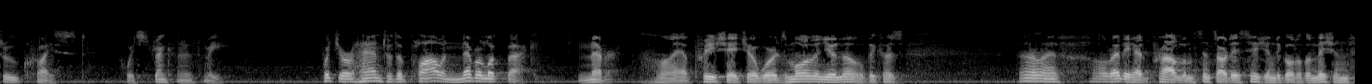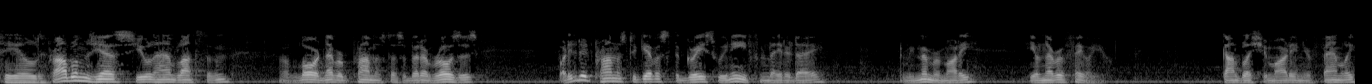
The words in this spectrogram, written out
through Christ, which strengtheneth me. Put your hand to the plow and never look back. Never. Oh, I appreciate your words more than you know because, well, I've already had problems since our decision to go to the mission field. Problems, yes, you'll have lots of them. The Lord never promised us a bed of roses, but He did promise to give us the grace we need from day to day. And remember, Marty, He'll never fail you. God bless you, Marty, and your family.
